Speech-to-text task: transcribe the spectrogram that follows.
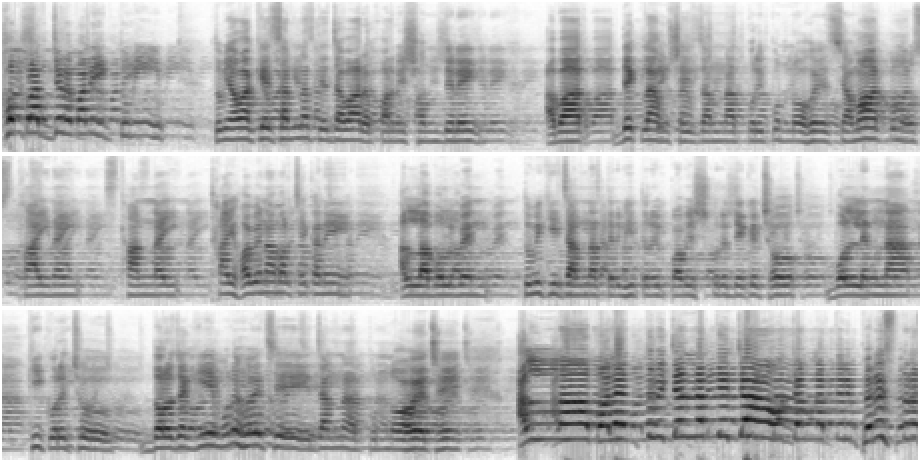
সাম্রাজ্যের মালিক তুমি। তুমি আমাকে জান্নাতে যাওয়ার পারমিশন দিলে। আবার দেখলাম সেই জান্নাত পরিপূর্ণ হয়েছে, আমার কোনো স্থায়ী নাই, স্থান নাই, ঠাই হবে না আমার সেখানে। আল্লাহ বলবেন, তুমি কি জান্নাতের ভিতরে প্রবেশ করে দেখেছ? বললেন, না। কি করেছ? দরজা গিয়ে মনে হয়েছে জান্নাত পূর্ণ হয়েছে। আল্লাহ বলেন, তুমি জান্নাতে যাও, জান্নাতের ফেরেশতারা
